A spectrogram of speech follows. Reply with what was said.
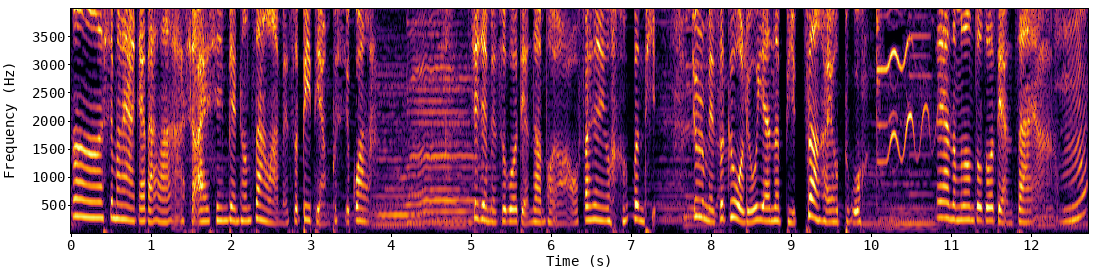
嗯，喜马拉雅改版了，小爱心变成赞了，每次必点不习惯了。谢谢每次给我点赞朋友啊，我发现一个问题，就是每次给我留言的比赞还要多。大家能不能多多点赞呀？嗯。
